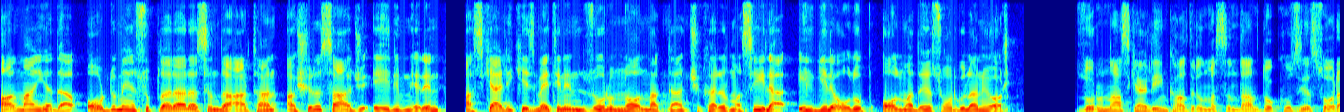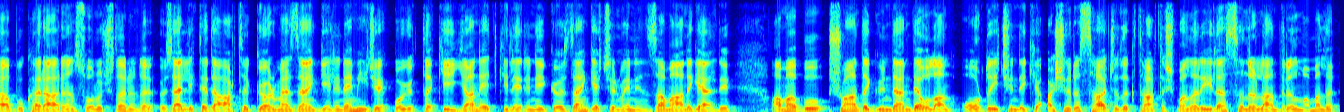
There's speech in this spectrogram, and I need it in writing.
Almanya'da ordu mensupları arasında artan aşırı sağcı eğilimlerin askerlik hizmetinin zorunlu olmaktan çıkarılmasıyla ilgili olup olmadığı sorgulanıyor. Zorunlu askerliğin kaldırılmasından 9 yıl sonra bu kararın sonuçlarını özellikle de artık görmezden gelinemeyecek boyuttaki yan etkilerini gözden geçirmenin zamanı geldi. Ama bu şu anda gündemde olan ordu içindeki aşırı sağcılık tartışmalarıyla sınırlandırılmamalı.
